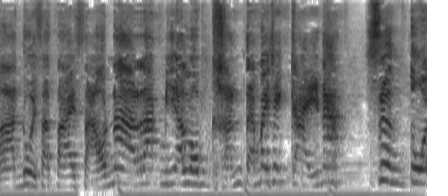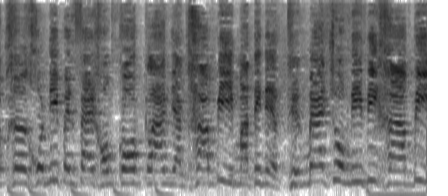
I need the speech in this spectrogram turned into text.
มาด้วยสไตล์สาวน่ารักมีอารมณ์ขันแต่ไม่ใช่ไก่นะ ซึ่งตัวเธอคนนี้เป็นแฟนของกองกลางอย่างคาร์บี้มาติเนตถึงแม้ช่วงนี้พี่คาร์บี้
